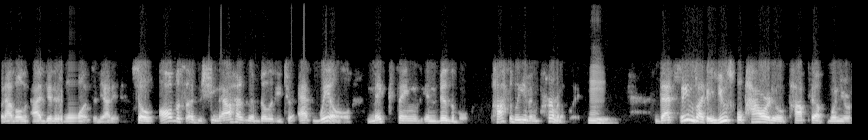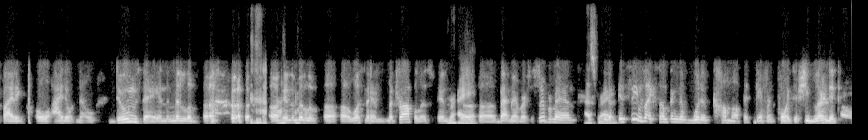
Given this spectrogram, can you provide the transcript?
but I've only I did it once and yada. So all of a sudden, she now has the ability to, at will, make things invisible, possibly even permanently. Mm that seems like a useful power to have popped up when you're fighting. Oh, I don't know, Doomsday in the middle of uh, uh, in the middle of uh, uh what's the name, Metropolis in uh, right. Uh, Batman versus Superman. That's right. You know, it seems like something that would have come up at different points if she learned it oh,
